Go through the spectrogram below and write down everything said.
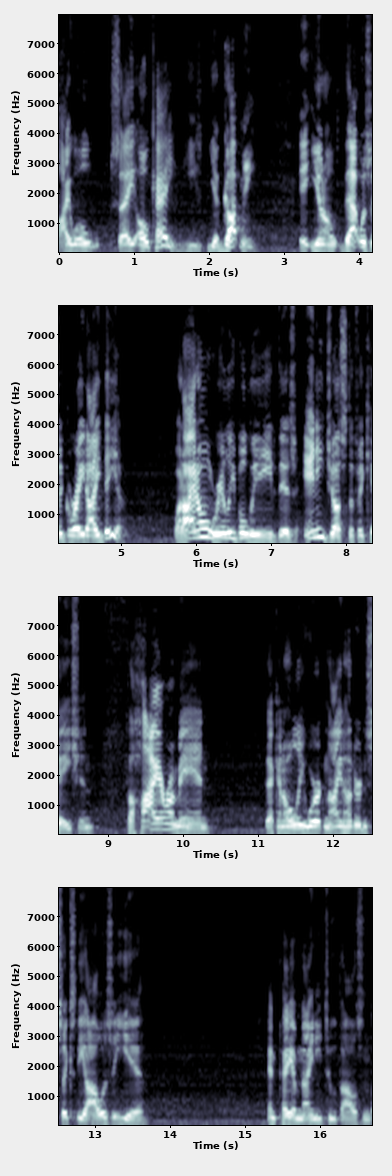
I will say, okay, you got me. It, you know, that was a great idea. But I don't really believe there's any justification to hire a man that can only work 960 hours a year and pay him $92,000.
